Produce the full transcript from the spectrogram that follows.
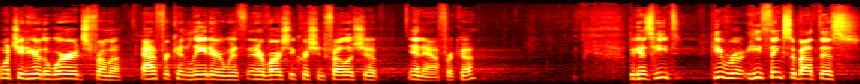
I want you to hear the words from an African leader with InterVarsity Christian Fellowship in Africa. because he, he, he thinks about this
